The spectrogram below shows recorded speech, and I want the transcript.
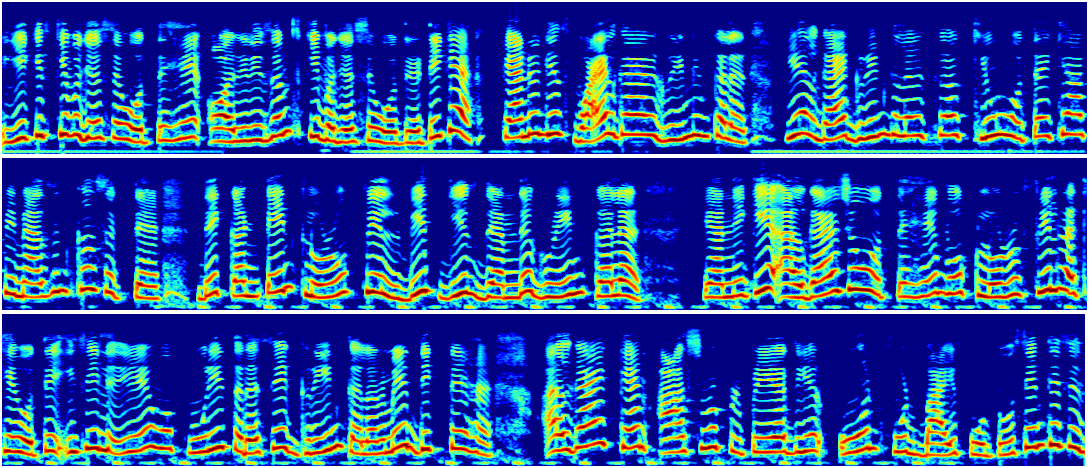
ये किसकी वजह से होते हैं? ऑर्गेनिजम्स की वजह से होते हैं, ठीक है? Can you guess why algae green in colour ये अलगाए ग्रीन कलर का क्यों होता है? क्या आप इमेजिन कर सकते हैं? They contain chlorophyll which gives them the green colour यानी कि अलगाए जो होते हैं, वो क्लोरोफिल रखे होते हैं, इसीलिए वो पूरी तरह से ग्रीन कलर में दिखते हैं। Algae can also prepare their own food by photosynthesis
